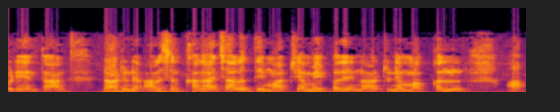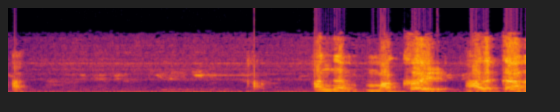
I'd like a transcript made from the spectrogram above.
விடயம்தான் நாட்டினுடைய அரசியல் கலாச்சாரத்தை மாற்றி அமைப்பது நாட்டினுடைய மக்கள் அந்த மக்கள் அதற்காக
